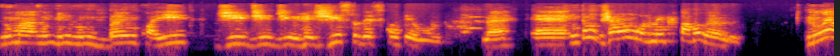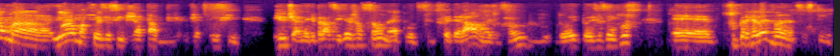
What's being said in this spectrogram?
numa, num, num banco aí de, de, de, registro desse conteúdo, né? É, então já é um movimento que está rolando. Não é uma, não é uma coisa assim que já está, enfim, Rio de Janeiro e Brasília já são, né, o Distrito Federal, né, já são dois, dois exemplos é, super relevantes, assim.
